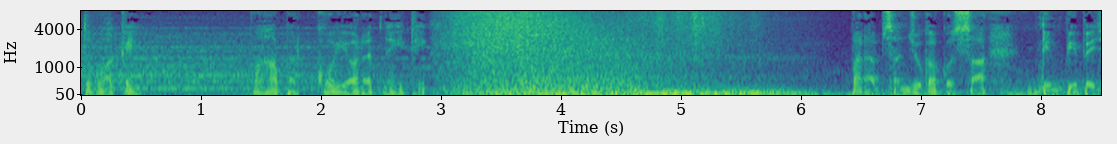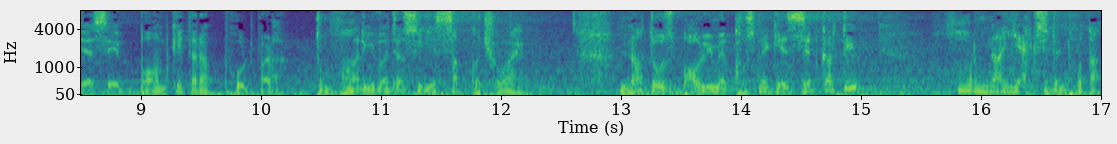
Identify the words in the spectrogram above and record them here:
तो वाकई वहाँ पर कोई औरत नहीं थी। पर अब संजू का गुस्सा डिम्पी पे जैसे बॉम्ब की तरह फूट पड़ा। तुम्हारी वजह से ये सब कुछ हुआ है। ना तो उस बाउली में घुसने की इज़्ज़त करती और ना ही एक्सीडेंट होता।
